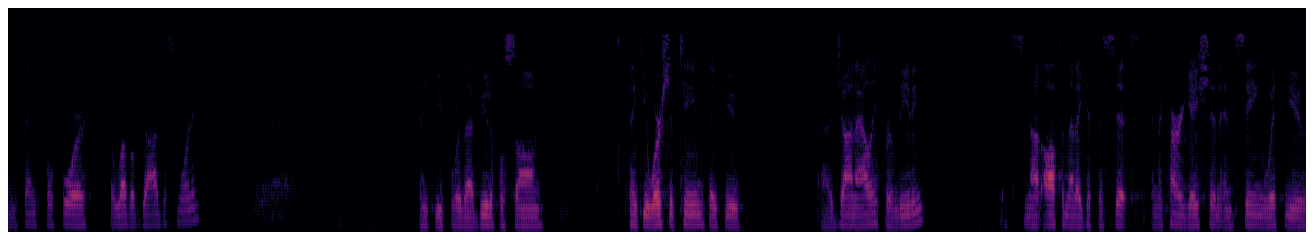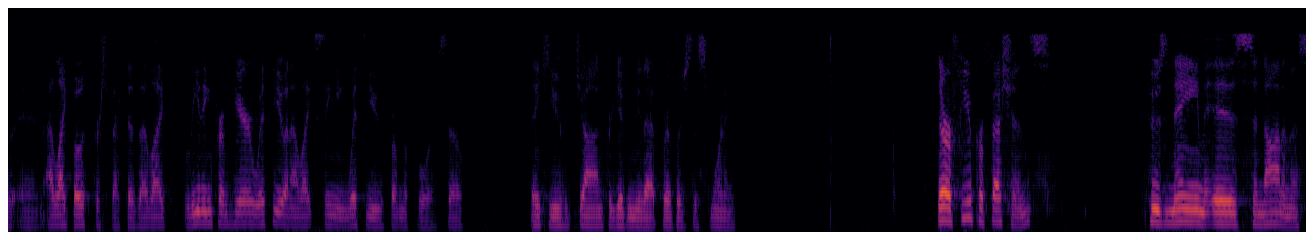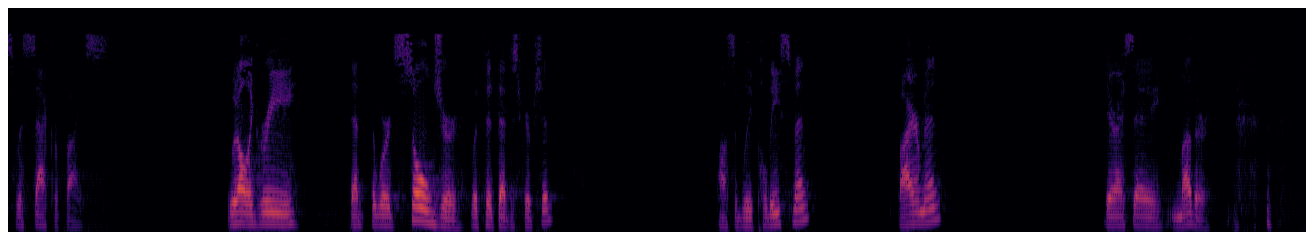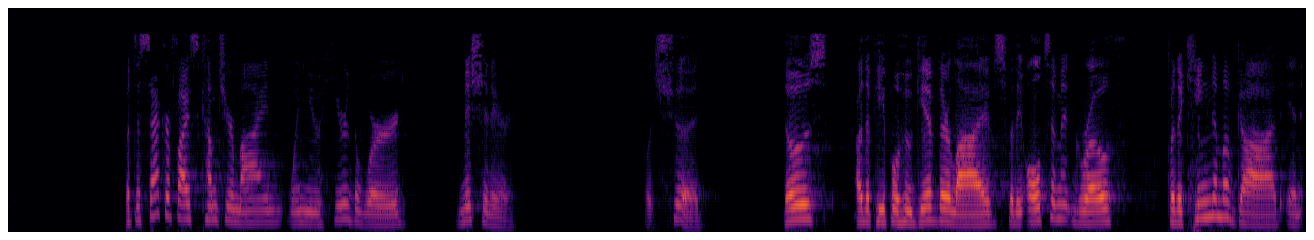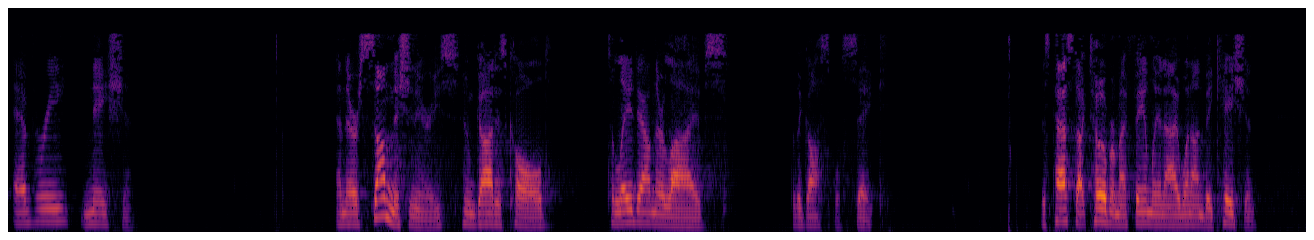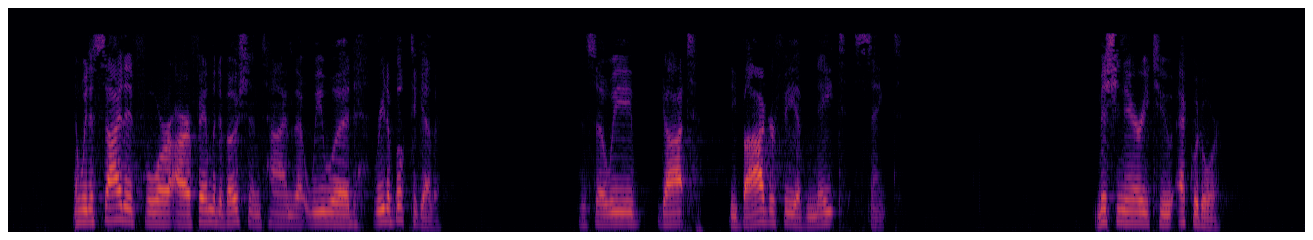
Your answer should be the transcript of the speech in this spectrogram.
Are you thankful for the love of God this morning? Thank you for that beautiful song. Thank you, worship team. Thank you, uh, John Alley, for leading. It's not often that I get to sit in the congregation and sing with you, and I like both perspectives. I like leading from here with you, and I like singing with you from the floor. So, thank you, John, for giving me that privilege this morning. There are few professions whose name is synonymous with sacrifice. We would all agree that the word soldier would fit that description. Possibly policeman, fireman, dare I say, mother. but does sacrifice come to your mind when you hear the word missionary? Well, it should. Those are the people who give their lives for the ultimate growth for the kingdom of God in every nation. And there are some missionaries whom God has called to lay down their lives for the gospel's sake. This past October, my family and I went on vacation. And we decided for our family devotion time that we would read a book together. And so we got the biography of Nate Saint, missionary to Ecuador.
